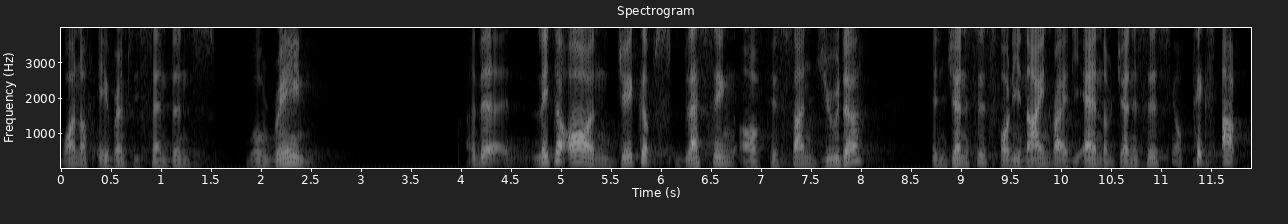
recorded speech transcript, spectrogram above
one of Abraham's descendants will reign. Uh, the, later on, Jacob's blessing of his son Judah in Genesis 49, right at the end of Genesis, you know, picks up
